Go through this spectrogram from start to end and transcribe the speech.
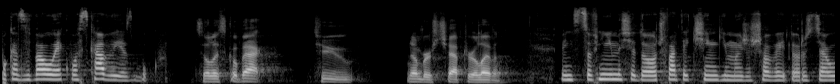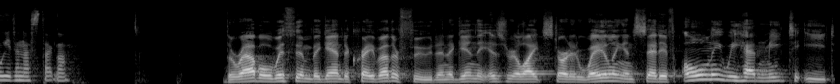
pokazywało, jak łaskawy jest Bóg. So let's go back to Numbers chapter 11. Więc cofnijmy się do czwartej księgi Mojżeszowej, do rozdziału 11. The rabble with them began to crave other food, and again the Israelites started wailing and said, If only we had meat to eat.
